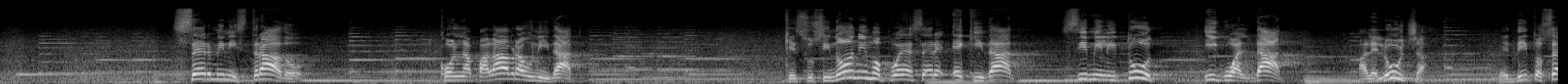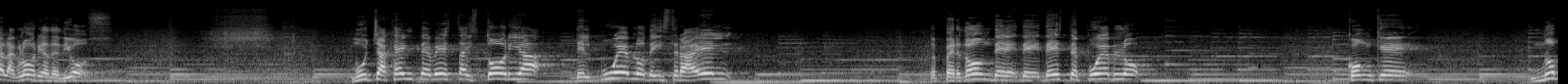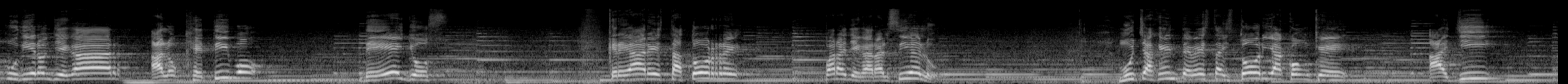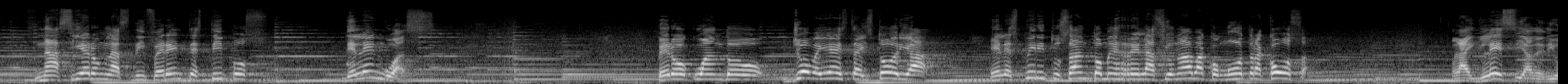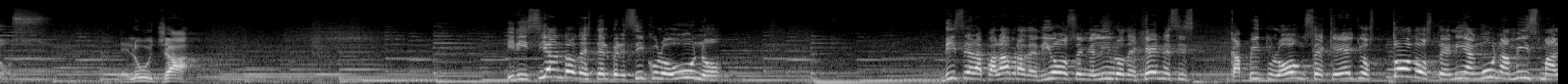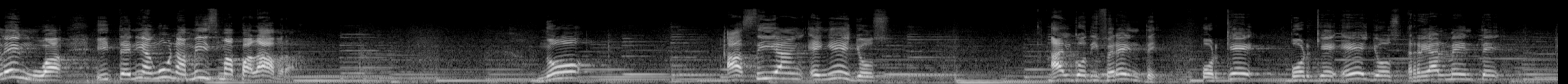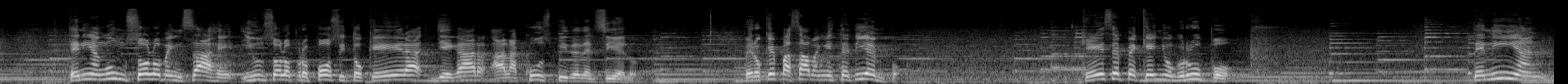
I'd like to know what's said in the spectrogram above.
ser ministrado con la palabra unidad, que su sinónimo puede ser equidad, similitud, igualdad. Aleluya. Bendito sea la gloria de Dios. Mucha gente ve esta historia del pueblo de Israel, perdón, de, este pueblo, con que no pudieron llegar al objetivo de ellos crear esta torre para llegar al cielo. Mucha gente ve esta historia con que allí nacieron las diferentes tipos de lenguas. Pero cuando yo veía esta historia, el Espíritu Santo me relacionaba con otra cosa. La iglesia de Dios. Aleluya. Iniciando desde el versículo 1, dice la palabra de Dios en el libro de Génesis capítulo 11 que ellos todos tenían una misma lengua y tenían una misma palabra. No hacían en ellos algo diferente. ¿Por qué? Porque ellos realmente tenían un solo mensaje y un solo propósito que era llegar a la cúspide del cielo. Pero ¿qué pasaba en este tiempo? Que ese pequeño grupo tenían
